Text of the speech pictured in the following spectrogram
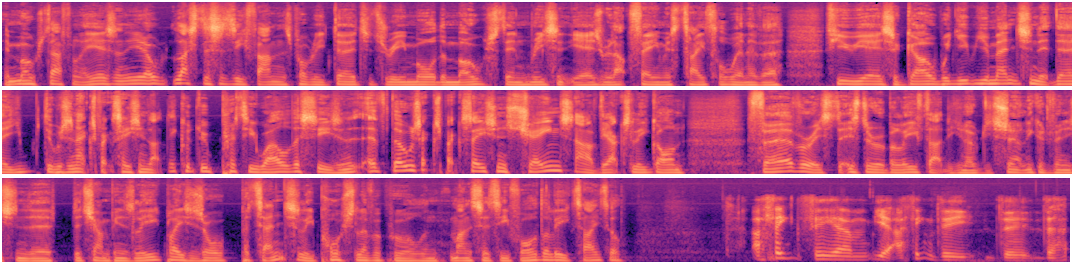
It most definitely is. And, you know, Leicester City fans probably dared to dream more than most in recent years with that famous title win of a few years ago. But you, you mentioned it there. You, there was an expectation that they could do pretty well this season. Have those expectations changed now? Have they actually gone further? Is, is there a belief that, you know, they certainly could finish in the, the Champions League places or potentially push Liverpool and Man City for the league title? I think the um, yeah, I think the the the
